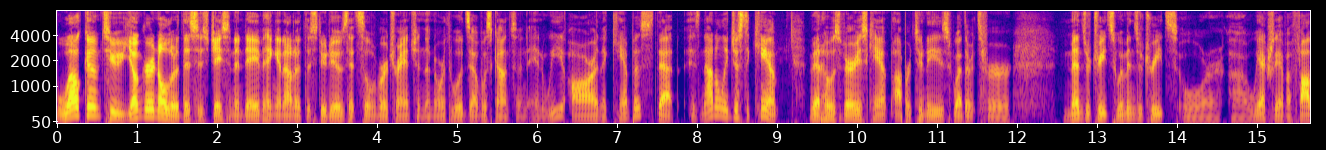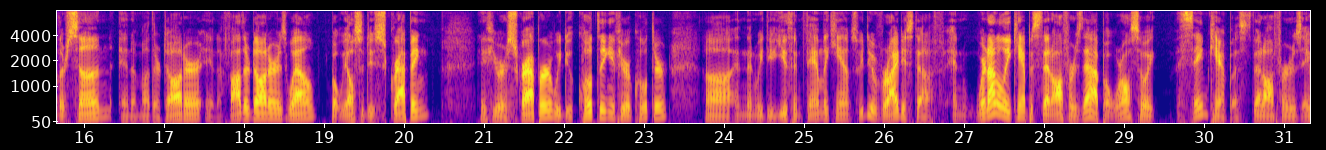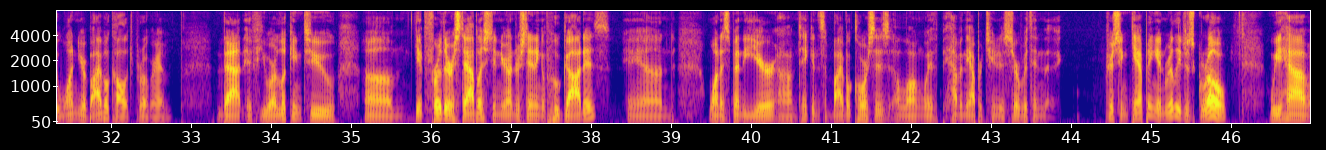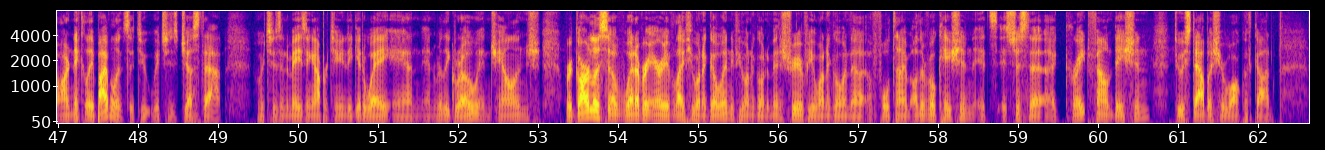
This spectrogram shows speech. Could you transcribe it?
Welcome to Younger and Older. This is Jason and Dave hanging out at the studios at Silver Birch Ranch in the North Woods of Wisconsin. And we are the campus that is not only just a camp that hosts various camp opportunities, whether it's for men's retreats, women's retreats, or uh, we actually have a father son and a mother daughter and a father daughter as well. But we also do scrapping. If you're a scrapper, we do quilting if you're a quilter. Uh, and then we do youth and family camps. We do a variety of stuff. And we're not only a campus that offers that, but we're also a the same campus that offers a one year Bible college program. That if you are looking to um, get further established in your understanding of who God is and want to spend a year um, taking some Bible courses along with having the opportunity to serve within Christian camping and really just grow, we have our Nicolet Bible Institute, which is just that which is an amazing opportunity to get away and, and really grow and challenge, regardless of whatever area of life you want to go in. If you want to go into ministry, or if you want to go into a full time other vocation, it's it's just a, a, great foundation to establish your walk with God.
